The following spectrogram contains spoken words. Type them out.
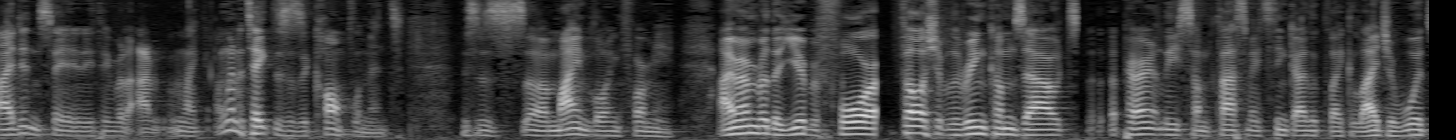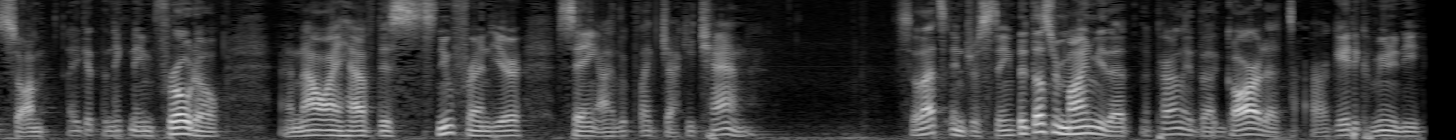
I didn't say anything, but I'm, I'm like, I'm going to take this as a compliment. This is uh, mind blowing for me. I remember the year before Fellowship of the Ring comes out. Apparently, some classmates think I look like Elijah Wood, so I'm, I get the nickname Frodo. And now I have this new friend here saying I look like Jackie Chan. So that's interesting. It does remind me that apparently the guard at our gated community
